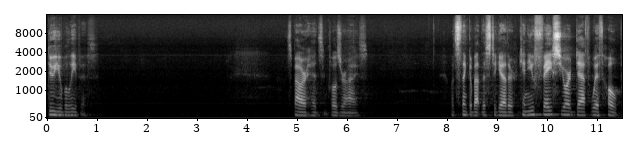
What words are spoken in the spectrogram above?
Do you believe this? Let's bow our heads and close our eyes. Let's think about this together. Can you face your death with hope?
